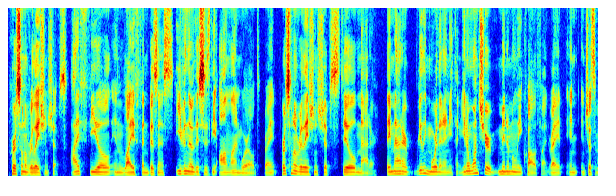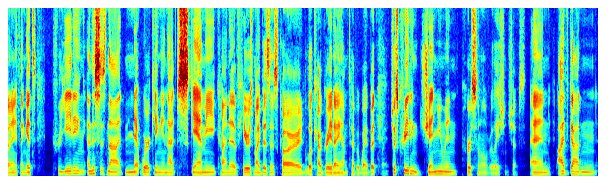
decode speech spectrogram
personal relationships. I feel in life and business, even though this is the online world, right? Personal relationships still matter. they matter really more than anything. You know, once you're minimally qualified, right, in, in just about anything, it's creating, and this is not networking in that scammy kind of here's my business card, look how great I am type of way, but right. just creating genuine personal relationships. And I've gotten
